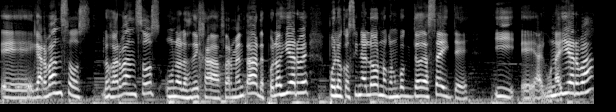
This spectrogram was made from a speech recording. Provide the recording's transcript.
eh, garbanzos. Los garbanzos uno los deja fermentar, después los hierve, pues los cocina al horno con un poquito de aceite y eh, alguna hierba.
